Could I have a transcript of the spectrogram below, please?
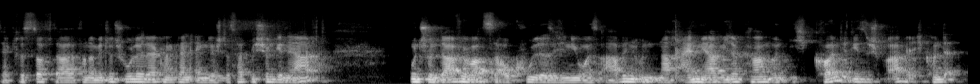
der Christoph da von der Mittelschule, der kann kein Englisch. Das hat mich schon genervt. Und schon dafür war es sau cool, dass ich in die USA bin und nach einem Jahr wiederkam und ich konnte diese Sprache, ich konnte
